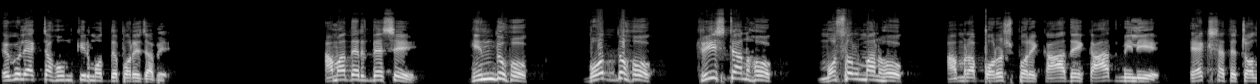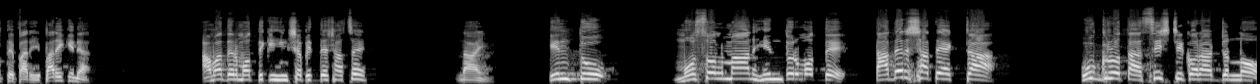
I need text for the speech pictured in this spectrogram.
এগুলো একটা হুমকির মধ্যে পড়ে যাবে। আমাদের দেশে হিন্দু হোক, বৌদ্ধ হোক, খ্রিস্টান হোক, মুসলমান হোক, আমরা পরস্পরে কাঁধে কাঁধ মিলিয়ে একসাথে চলতে পারি পারি কিনা? আমাদের মধ্যে কি হিংসা বিদ্বেষ আছে? নাই। কিন্তু মুসলমান হিন্দুর মধ্যে তাদের সাথে একটা উগ্রতা সৃষ্টি করার জন্য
